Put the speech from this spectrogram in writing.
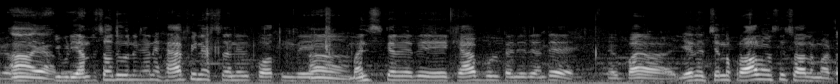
కదా. యా. ఇప్పుడు ఎంత చదువుని కానీ హ్యాపీనెస్ అనేది పోతుంది. మనిషికి అనేది క్యాబుల్ట్ అనేది అంటే ఏదైనా చిన్న ప్రాబ్లం వస్తే చాలు అన్నమాట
